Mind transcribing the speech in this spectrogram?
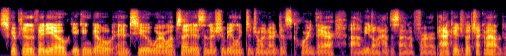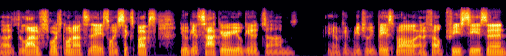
description of the video, you can go into where our website is and there should be a link to join our Discord there. Um, you don't have to sign up for a package, but check them out. Uh, a lot of sports going on today. It's only six bucks. You'll get soccer, you'll get, um, you know, get Major League Baseball, NFL preseason.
